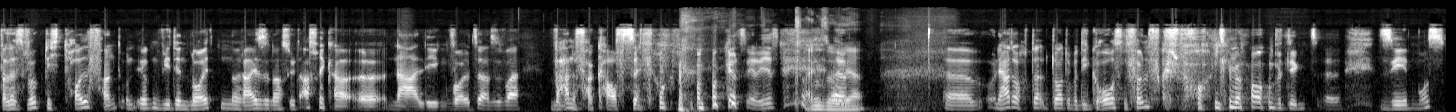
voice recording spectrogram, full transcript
weil er es wirklich toll fand und irgendwie den Leuten eine Reise nach Südafrika äh, nahelegen wollte. Also war, war eine Verkaufssendung, wenn man ganz ehrlich ist. Sagen so, ähm, ja. Äh, und er hat auch da, dort über die großen fünf gesprochen, die man auch unbedingt äh, sehen muss.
